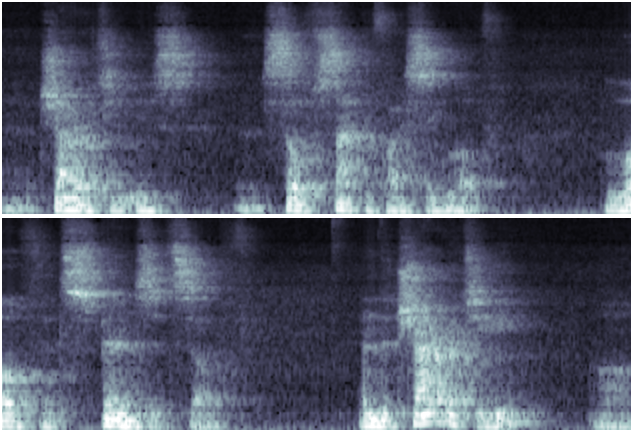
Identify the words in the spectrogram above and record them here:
Uh, charity is uh, self sacrificing love, love that spends itself. And the charity uh,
